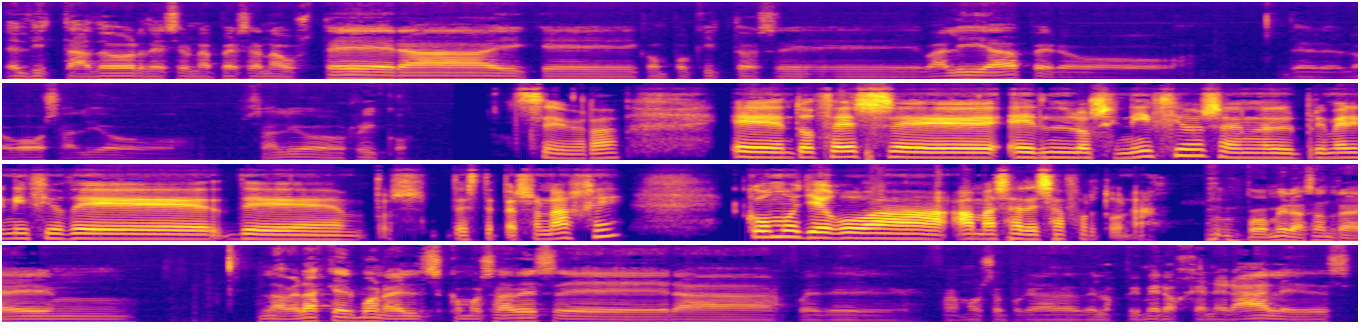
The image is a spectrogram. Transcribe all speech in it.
el dictador de ser una persona austera y que con poquito se valía, pero desde luego salió, salió rico. Sí, ¿verdad? Eh, entonces, eh, en los inicios, en el primer inicio de, de, pues, de este personaje, ¿cómo llegó a, amasar esa fortuna? Pues mira, Sandra, em, la verdad es que, bueno, él, como sabes, eh, era fue famoso porque era de los primeros generales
